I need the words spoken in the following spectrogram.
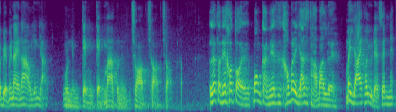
ระเบียบวินัยหน้าเอายิ่งอย่างคนหนึ่งเก่งเก่งมากคนหนึ่งชอบชอบชอบครับแล้วตอนนี้เขาต่อยป้องกันเนี่ยคือเขาไม่ได้ย้ายสถาบันเลย ไม่ย้ายเขาอยู่แต่เส้นเนี้ย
